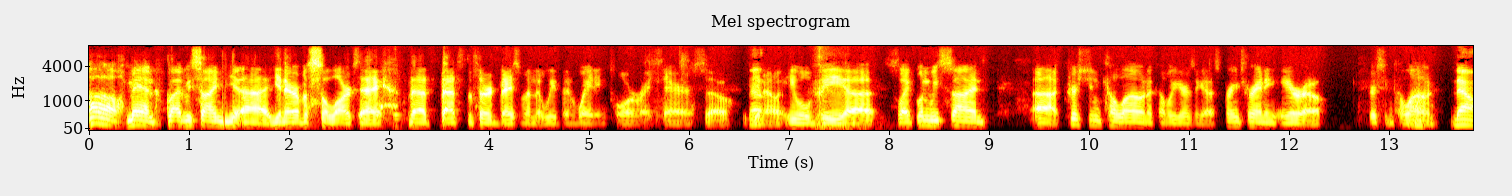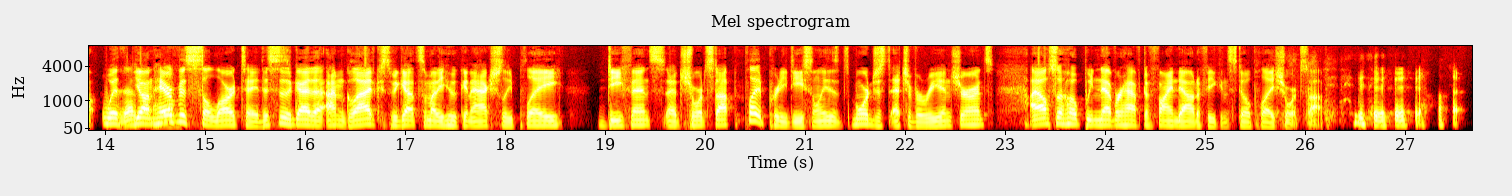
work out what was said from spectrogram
oh man glad we signed uh Yangervis Solarte that that's the third baseman that we've been waiting for right there so you know he will be uh like when we signed uh, Christian Colón a couple years ago, spring training hero, Christian Colón. Now with Jan. Hervis Solarte, this is a guy that I'm glad because we got somebody who can actually play defense at shortstop and play it pretty decently. It's more just Hechavarria insurance. I also hope we never have to find out if he can still play shortstop.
